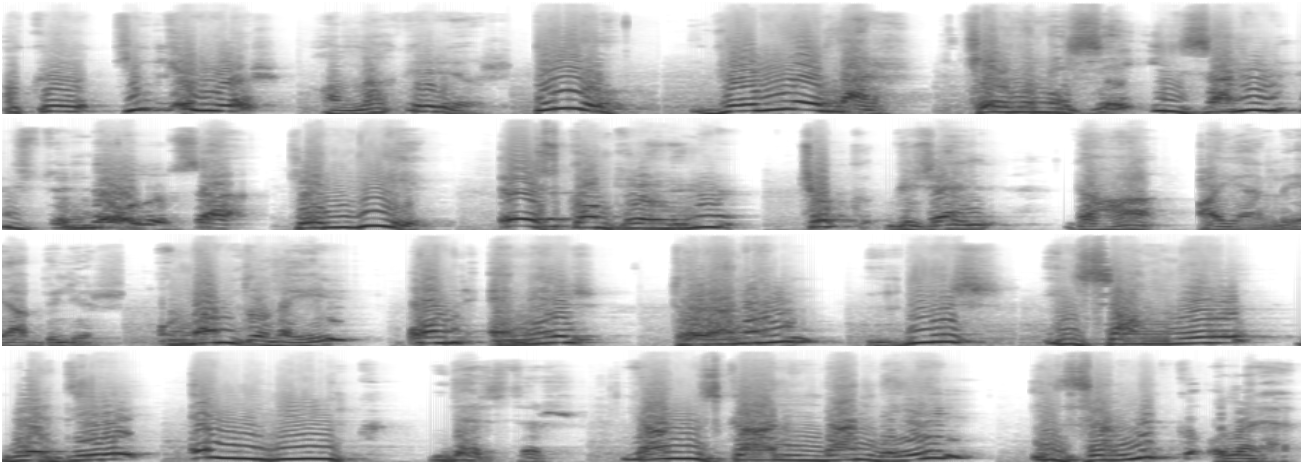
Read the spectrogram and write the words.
Bakıyor kim görüyor? Allah görüyor. Bu görüyorlar kelimesi insanın üstünde olursa kendi öz kontrolünü çok güzel daha ayarlayabilir. Ondan dolayı on emir Tora'nın bir insanlığı verdiği en büyük derstir. Yalnız kanundan değil, insanlık olarak,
